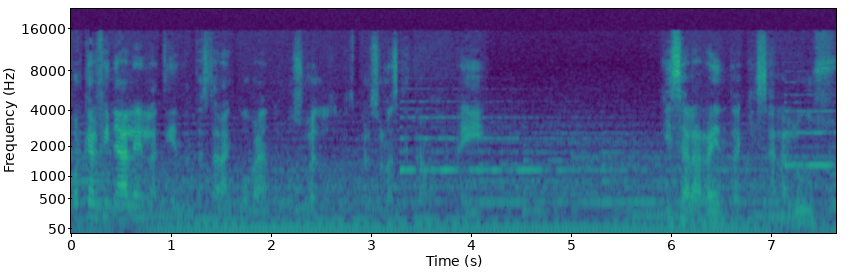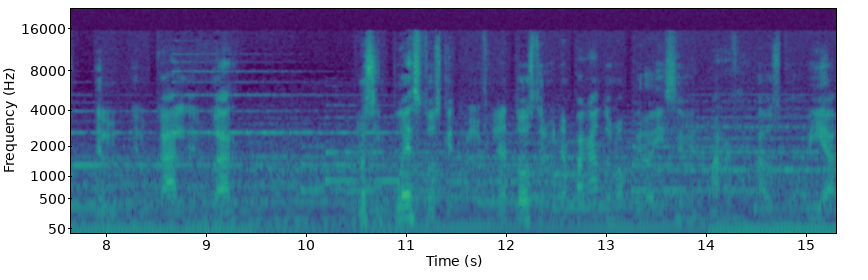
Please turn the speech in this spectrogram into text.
porque al final en la tienda te estarán cobrando los sueldos de las personas que trabajan ahí, quizá la renta, quizá la luz del, local, del lugar, los impuestos que al final todos terminan pagando, ¿no? Pero ahí se ven más reflejados todavía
